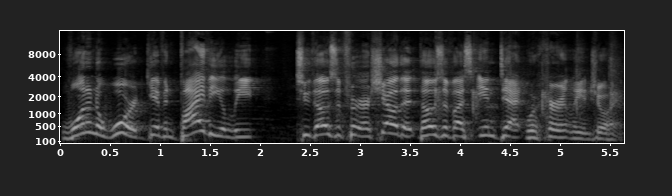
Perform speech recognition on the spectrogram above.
won an award given by the elite to those of for a show that those of us in debt were currently enjoying.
